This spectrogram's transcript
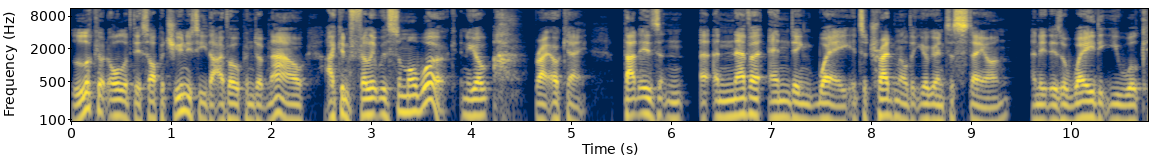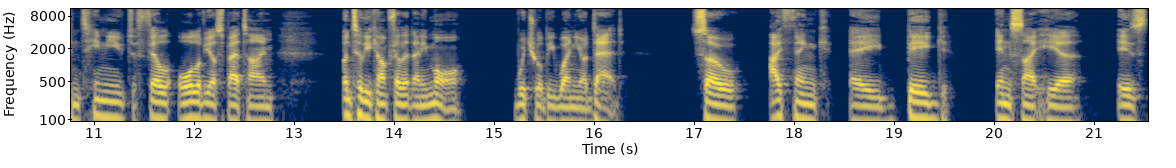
look at all of this opportunity that I've opened up now. I can fill it with some more work. And you go, ah, right, okay. That is an, a never ending way. It's a treadmill that you're going to stay on. And it is a way that you will continue to fill all of your spare time until you can't fill it anymore, which will be when you're dead. So I think a big insight here is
